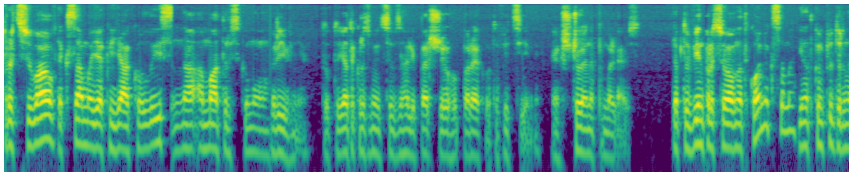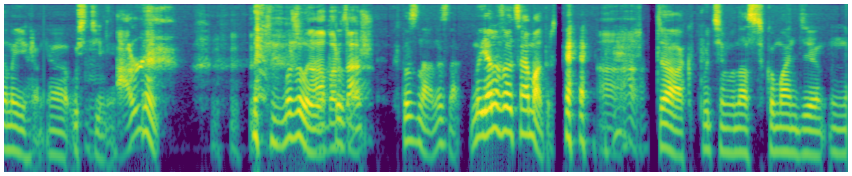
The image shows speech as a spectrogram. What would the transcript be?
працював так само, як і я колись на аматорському рівні. Тобто, я так розумію, це взагалі перший його переклад офіційний, якщо я не помиляюсь. Тобто він працював над коміксами і над комп'ютерними іграми е, у Стімі. Ну, Можливо, А абордаж? Хто знає, не знаю. Ну, я називаю це аматор. Ага. Так, потім у нас в команді м,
